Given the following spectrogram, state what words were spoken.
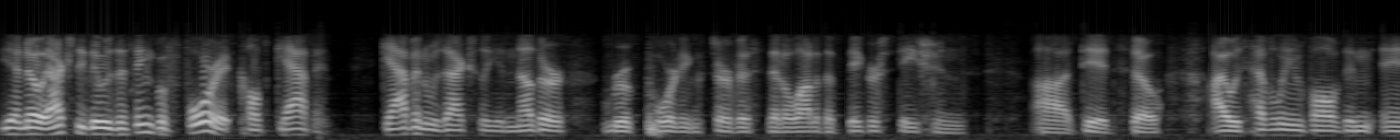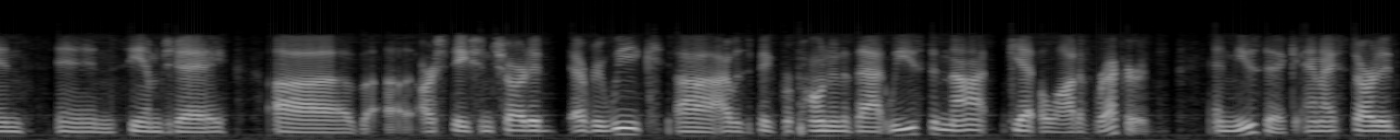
yeah. No, actually, there was a thing before it called Gavin. Gavin was actually another reporting service that a lot of the bigger stations uh, did. So I was heavily involved in in in CMJ. Uh, our station charted every week. Uh, I was a big proponent of that. We used to not get a lot of records and music, and I started,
